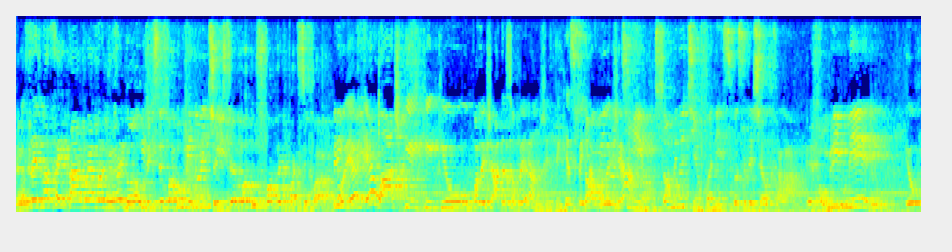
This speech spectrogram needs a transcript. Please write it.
É. Vocês não aceitaram É, não, tem que ser todo mundo. tem que ser todos os quatro tem que participar. Eu, eu acho que, que, que o colegiado é soberano, gente. Tem que respeitar só um o colegiado. minutinho, só um minutinho, Vani, se você deixar eu falar. É um. Primeiro, eu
